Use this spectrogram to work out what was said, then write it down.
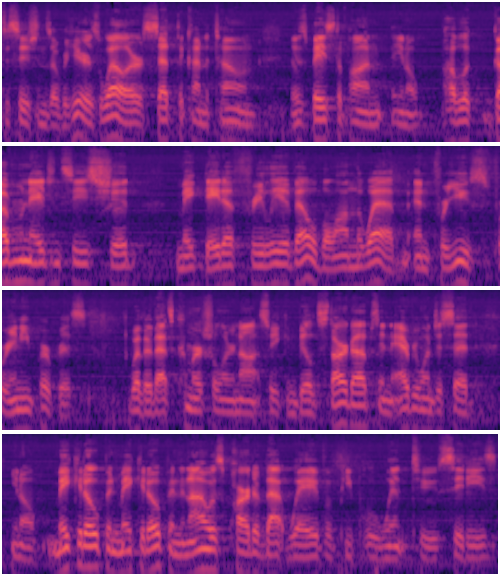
decisions over here as well, or set the kind of tone. It was based upon, you know, public government agencies should make data freely available on the web and for use for any purpose, whether that's commercial or not. So you can build startups, and everyone just said, you know, make it open, make it open. And I was part of that wave of people who went to cities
